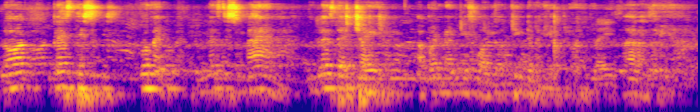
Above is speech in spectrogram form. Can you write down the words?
Lord, bless this woman, bless this man, bless their child abundantly for your kingdom and your glory. Hallelujah.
